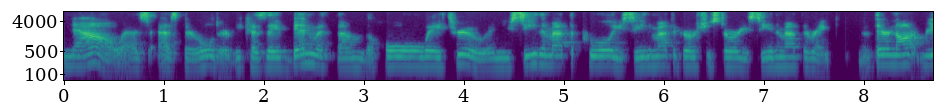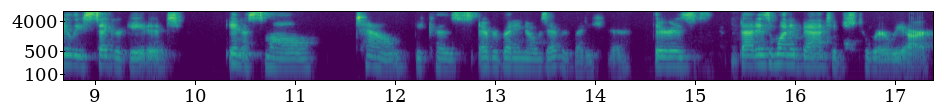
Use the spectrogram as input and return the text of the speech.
now as as they're older because they've been with them the whole way through. And you see them at the pool, you see them at the grocery store, you see them at the rink. They're not really segregated in a small town because everybody knows everybody here. There is that is one advantage to where we are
